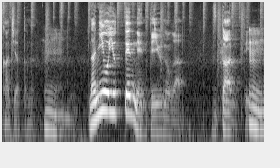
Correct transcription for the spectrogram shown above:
感じだったな。うん。何を言ってんねんっていうのがずっとあるっていう。う、ん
